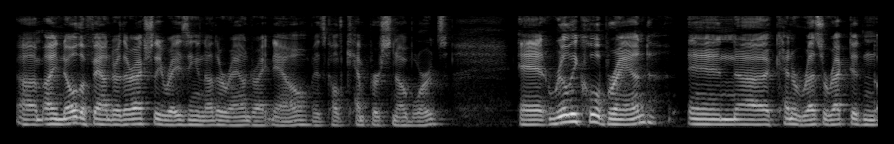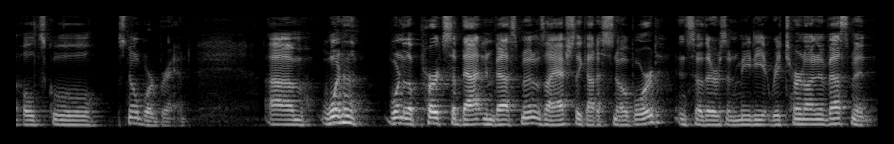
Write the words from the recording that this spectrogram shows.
Um, I know the founder. They're actually raising another round right now. It's called Kemper Snowboards. And really cool brand and uh, kind of resurrected an old school snowboard brand. Um, one of the one of the perks of that investment was I actually got a snowboard, and so there was an immediate return on investment.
